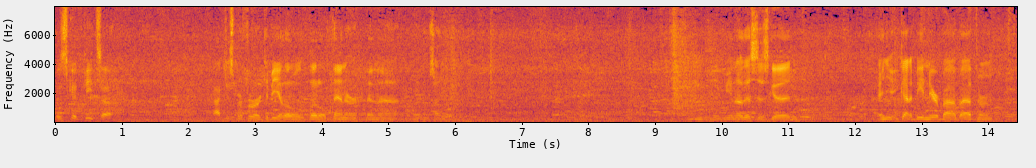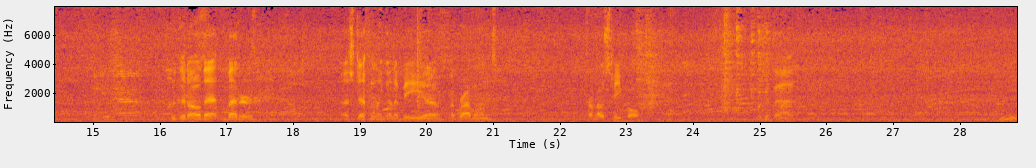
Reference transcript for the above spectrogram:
This is good pizza. I just prefer it to be a little little thinner than that. Mm, you know this is good, and you got to be nearby a bathroom. Look at all that butter. That's definitely going to be uh, a problem for most people. Look at that. Ooh.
